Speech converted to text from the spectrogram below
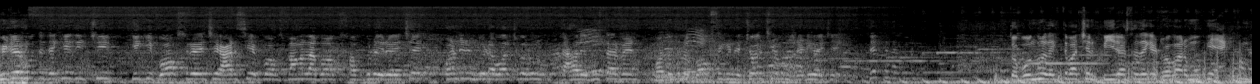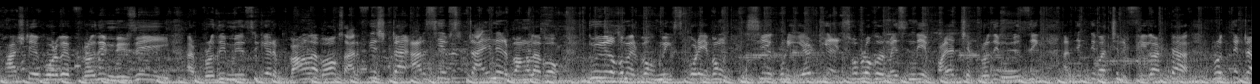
ভিডিওর মধ্যে দেখিয়ে দিচ্ছি কি কি বক্স রয়েছে আরসিএফ বক্স বাংলা বক্স সবগুলোই রয়েছে। কন্টিনিউ ভিডিওটা ওয়াচ করুন, তাহলে বুঝতে পারবেন কতগুলো বক্স এখানে চলছে এবং রেডি হয়েছে। দেখতে থাকুন। তো বন্ধুরা দেখতে পাচ্ছেন পি রাস্তা থেকে ঢোকার মুখে একদম ফার্স্টে পড়বে প্রদীপ মিউজিক আর প্রদীপ মিউজিকের বাংলা বক্স আর আর সি এফ স্টাইলের বাংলা বক্স দুই রকমের বক্স মিক্স করে এবং সিএ কুড়ি এয়ারটিআই সব রকমের মেশিন দিয়ে বাজাচ্ছে প্রদীপ মিউজিক আর দেখতে পাচ্ছেন ফিগারটা প্রত্যেকটা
